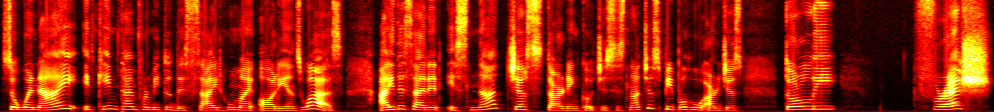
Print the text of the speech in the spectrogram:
So when I it came time for me to decide who my audience was, I decided it's not just starting coaches. It's not just people who are just totally fresh,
